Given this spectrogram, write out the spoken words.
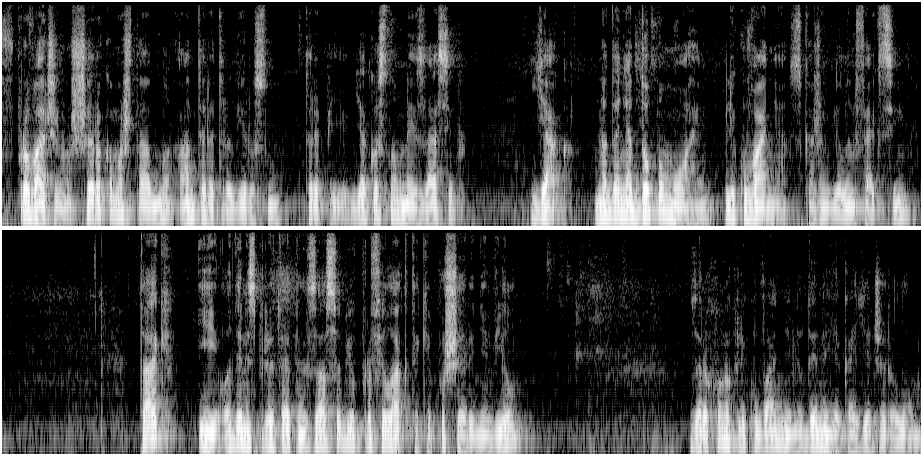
впроваджено широкомасштабну антиретровірусну терапію як основний засіб, як надання допомоги лікування, скажімо, ВІЛ-інфекції, так і один із пріоритетних засобів профілактики поширення ВІЛ за рахунок лікування людини, яка є джерелом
